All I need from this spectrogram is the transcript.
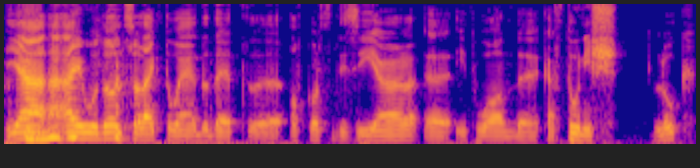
Yeah, I would also like to add that, uh, of course, this year uh, it won the cartoonish look,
